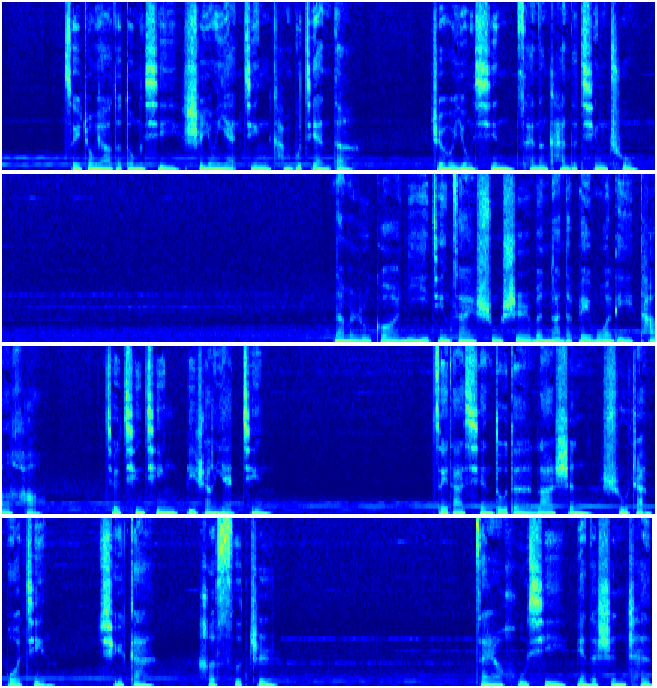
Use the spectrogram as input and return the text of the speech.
最重要的东西是用眼睛看不见的，只有用心才能看得清楚。那么，如果你已经在舒适温暖的被窝里躺好，就轻轻闭上眼睛。最大限度的拉伸、舒展脖颈、躯干和四肢，再让呼吸变得深沉。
